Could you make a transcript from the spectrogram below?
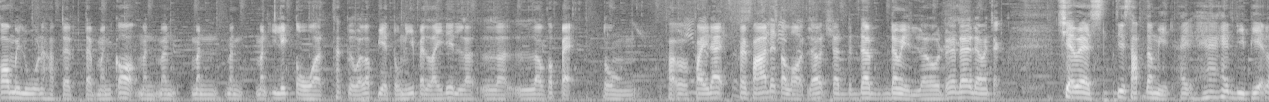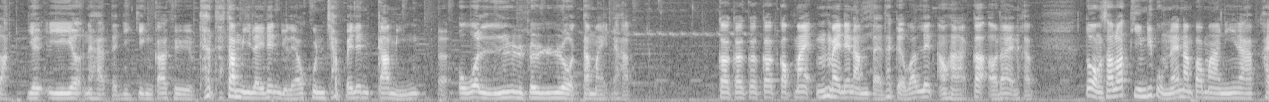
ก็ไม่รู้นะครับ แต่แต่มันก็มันมันมันมันมันอิเล็กโตถ้าเกิดว่าเราเปลี่ยนตรงนี้เป็นไรเดนเราเราเราก็แปะตรงไฟได้ไฟฟ้าได้ตลอดแล้วดาเมจเราได้ได้ได้มาจาก เชเวสที่ซับดาเมจให้ให้ให้ DPS หลักเยอะๆนะครับแต่จริงๆก็คือถ้าถ้ามีไรเดนอยู่แล้ว คุณจะไปเล่นกามิงโอเวอร์โหลดทำไมนะครับก็ก็ก็ก็ไม่ไม่แนะนำแต่ถ้าเกิดว่าเล่นเอาฮะก็เอาได้นะครับ ตัวของสล็อตทีมที่ผมแนะนำประมาณนี้นะครับ ใคร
